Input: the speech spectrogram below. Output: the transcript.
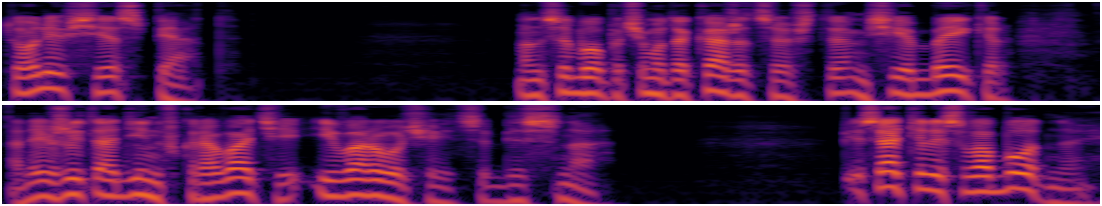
то ли все спят. Мансебо почему-то кажется, что мсье Бейкер лежит один в кровати и ворочается без сна. Писатели свободны,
